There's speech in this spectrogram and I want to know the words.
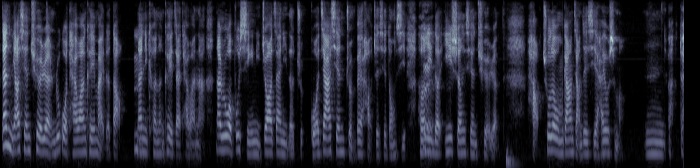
但是你要先确认，如果台湾可以买得到，嗯，那你可能可以在台湾拿。那如果不行，你就要在你的准国家先准备好这些东西，和你的医生先确认。好，除了我们刚刚讲这些，还有什么？嗯啊，对，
